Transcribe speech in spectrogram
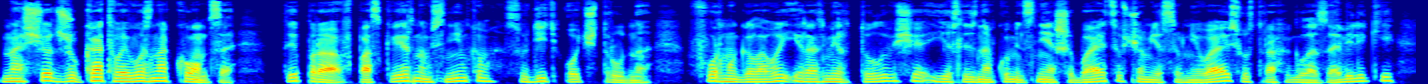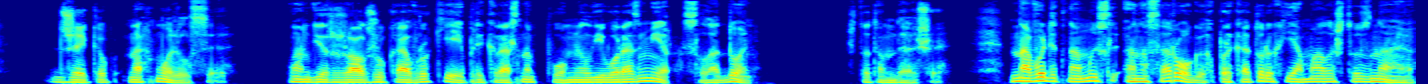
Насчет жука твоего знакомца. Ты прав, по скверным снимкам судить очень трудно. Форма головы и размер туловища, если знакомец не ошибается, в чем я сомневаюсь, у страха глаза велики, Джейкоб нахмурился. Он держал жука в руке и прекрасно помнил его размер, с ладонь. Что там дальше? Наводит на мысль о носорогах, про которых я мало что знаю.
